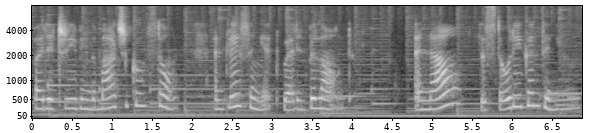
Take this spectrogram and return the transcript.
by retrieving the magical stone and placing it where it belonged. And now the story continues.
